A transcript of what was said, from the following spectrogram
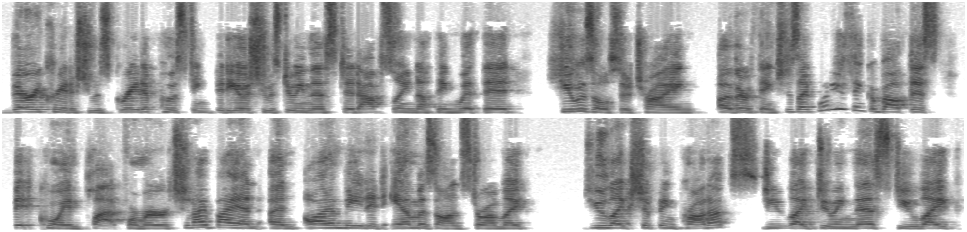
very creative. She was great at posting videos. She was doing this, did absolutely nothing with it. She was also trying other things. She's like, what do you think about this Bitcoin platform? Or should I buy an, an automated Amazon store? I'm like, do you like shipping products? Do you like doing this? Do you like,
